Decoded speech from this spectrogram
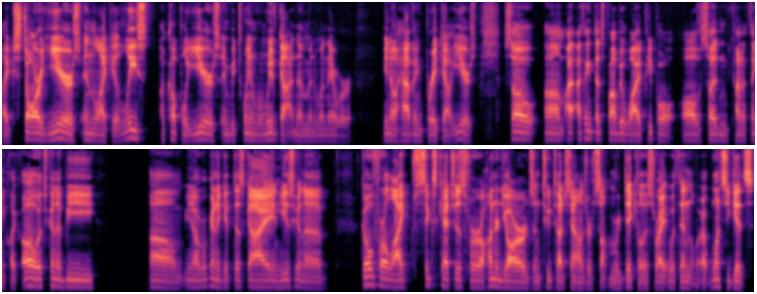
like star years in like at least a couple years in between when we've gotten them and when they were, you know, having breakout years. So um, I, I, think that's probably why people all of a sudden kind of think like, oh, it's going to be, um, you know, we're going to get this guy and he's going to go for like six catches for 100 yards and two touchdowns or something ridiculous, right? Within uh, once he gets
